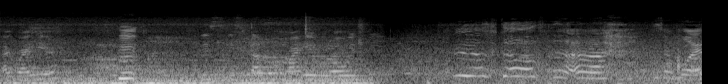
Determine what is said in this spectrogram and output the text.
Like right here? Hmm. This this platform right here would always be. Let's go off the uh, subway.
